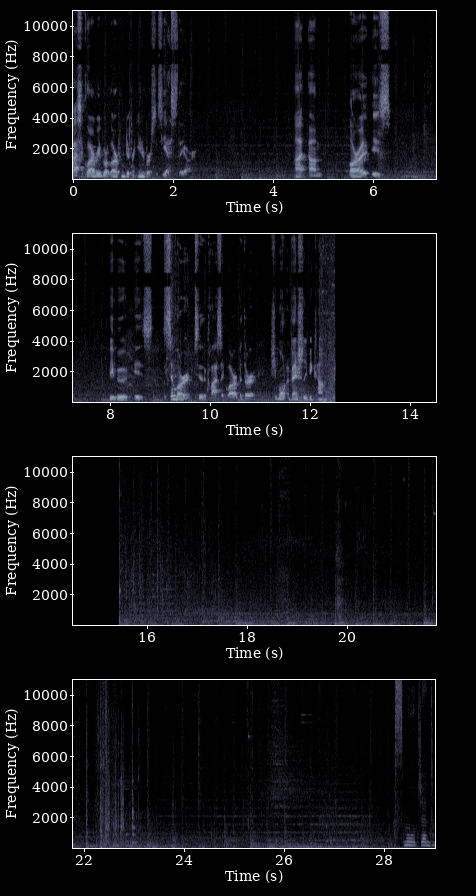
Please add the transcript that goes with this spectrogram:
classic Lara and Reboot Lara from different universes. Yes, they are. Uh, um, Lara is reboot is similar to the classic Lara, but they're, she won't eventually become. A small gentleman's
